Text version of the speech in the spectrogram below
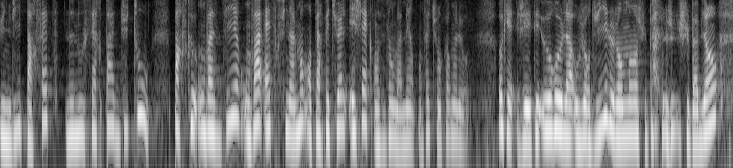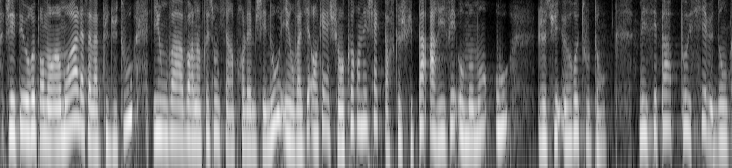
une vie parfaite ne nous sert pas du tout. Parce qu'on va se dire, on va être finalement en perpétuel échec en se disant, bah merde, en fait, je suis encore malheureux. Ok, j'ai été heureux là aujourd'hui, le lendemain, je suis pas, je suis pas bien, j'ai été heureux pendant un mois, là, ça va plus du tout, et on va avoir l'impression qu'il y a un problème chez nous, et on va se dire, ok, je suis encore en échec parce que je suis pas arrivé au moment où je suis heureux tout le temps. Mais c'est pas possible. Donc,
